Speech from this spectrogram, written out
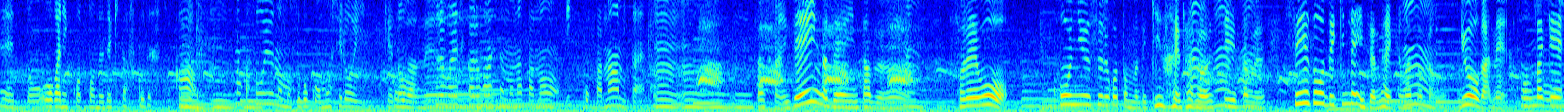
えー、とオーガニックコットンでできた服ですとか、なんかそういうのもすごく面白いけどそれはエシカルファッションの中の一個かなみたいな、うんうんうん。うん確かに全員が全員多分、うん。それを購入することもできないだろうし、うんうんうん多分製造できないんじゃないかなとかも、量がねそんだけ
